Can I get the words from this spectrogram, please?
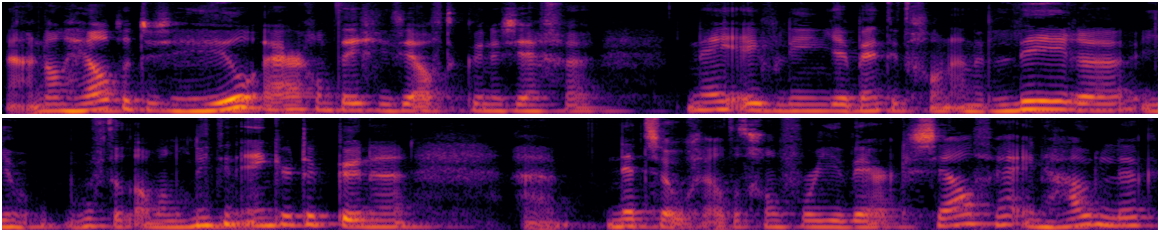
Nou, dan helpt het dus heel erg om tegen jezelf te kunnen zeggen: Nee, Evelien, je bent dit gewoon aan het leren. Je hoeft dat allemaal nog niet in één keer te kunnen. Uh, net zo geldt het gewoon voor je werk zelf, hè, inhoudelijk.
